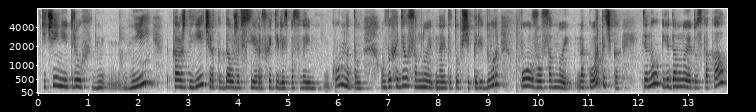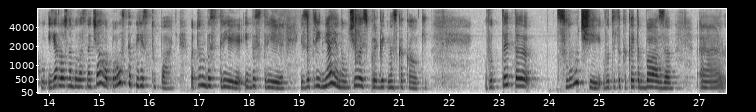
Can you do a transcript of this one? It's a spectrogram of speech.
В течение трех дней, каждый вечер, когда уже все расходились по своим комнатам, он выходил со мной на этот общий коридор, ползал со мной на корточках тянул передо мной эту скакалку, и я должна была сначала просто переступать, потом быстрее и быстрее. И за три дня я научилась прыгать на скакалке. Вот это случай, вот это какая-то база э,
